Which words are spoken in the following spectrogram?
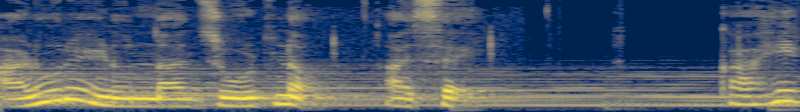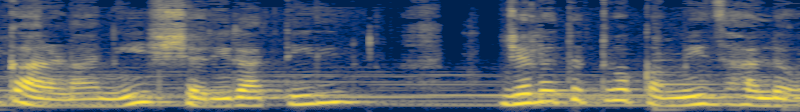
अणुरेणूंना जोडणं असं आहे. काही कारणाने शरीरातील जलतत्व कमी झालं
